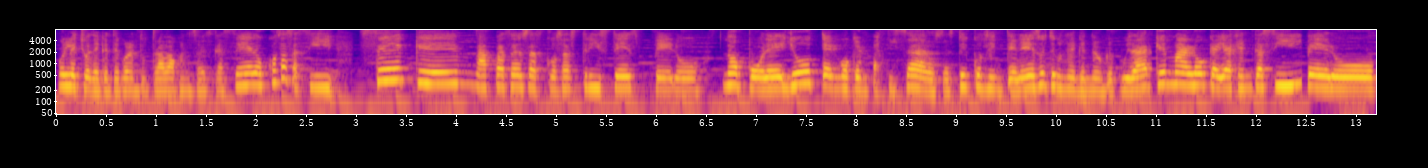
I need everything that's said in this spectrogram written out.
O el hecho de que te en tu trabajo y no sabes qué hacer, o cosas así. Sé que ha pasado esas cosas tristes, pero no por ello tengo que empatizar, o sea, estoy consciente de eso, tengo tengo que cuidar. Qué malo que haya gente así, pero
